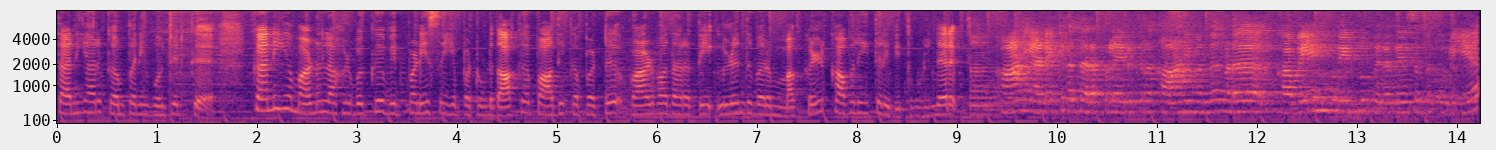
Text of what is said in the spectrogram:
தனியார் கம்பெனி ஒன்றிற்கு கனிய மணல் அகழ்வுக்கு விற்பனை செய்யப்பட்டுள்ளதாக பாதிக்கப்பட்டு வாழ்வாதாரத்தை இழந்து வரும் மக்கள் கவலை தெரிவித்துள்ளனர். காணி அடைக்கிற தரப்பில் இருக்கிற காணி வந்து எங்களோட கவேன் குடியிருப்பு பிரதேசத்துக்குரிய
